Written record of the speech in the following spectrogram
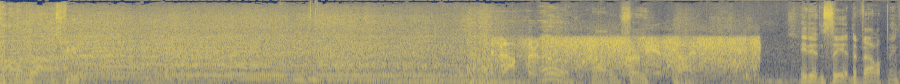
Colin Braun's view. It's up there. Oh, you the inside. he didn't see it developing.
